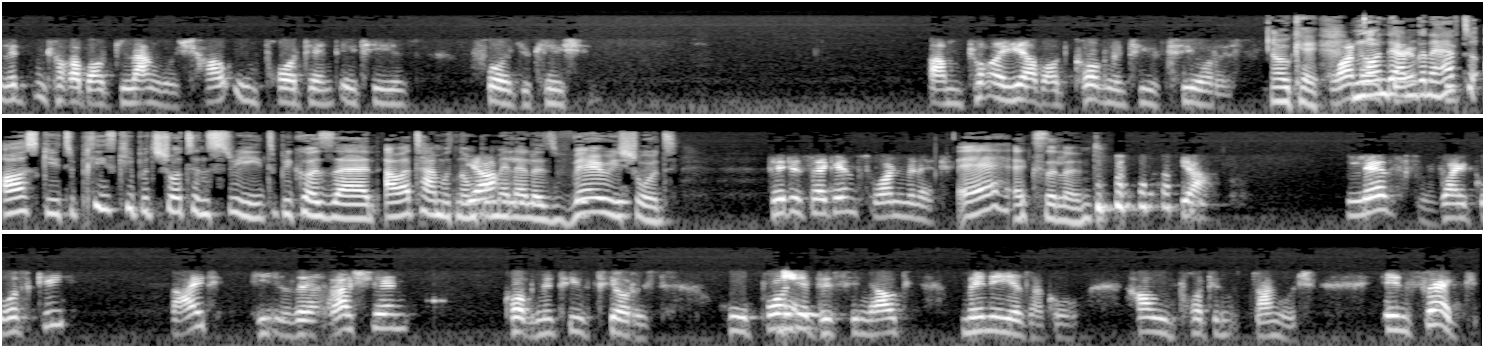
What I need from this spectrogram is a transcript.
let me talk about language, how important it is for education. I'm talking here about cognitive theories. Okay. Ngonde, I'm going to have to ask you to please keep it short and sweet because uh, our time with Nompumelelo yeah. is very short. 30 seconds, one minute. Eh, excellent. yeah. Lev Vygotsky, right? He is a Russian cognitive theorist who pointed yeah. this thing out many years ago how important language. In fact,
